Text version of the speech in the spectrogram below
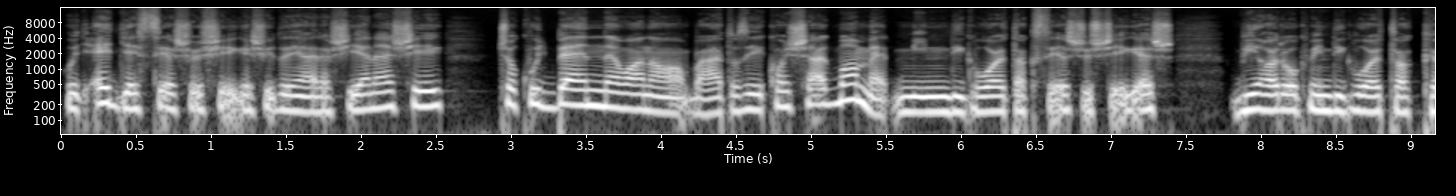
hogy egy-egy szélsőséges időjárási jelenség csak úgy benne van a változékonyságban, mert mindig voltak szélsőséges viharok, mindig voltak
